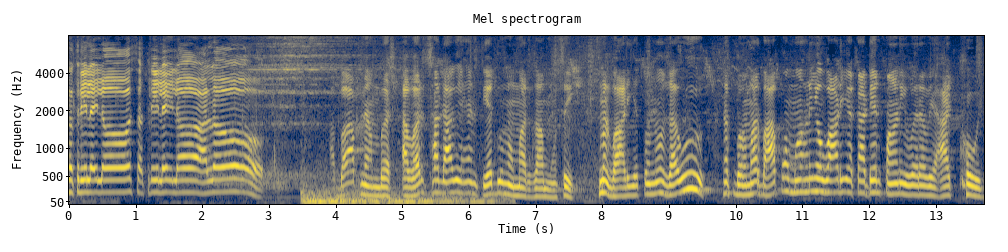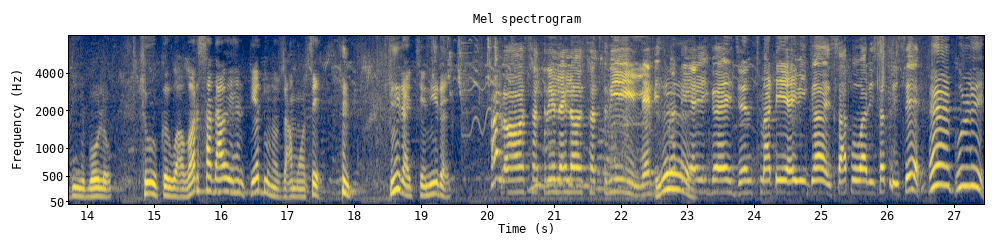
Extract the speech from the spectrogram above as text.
છત્રી લઈ લો, છત્રી લઈ લો. હાલો. આ બાપ ને બસ. આ વરસાદ આવે છે ને તેદુનો માર જામો છે. મારે વાડીએ તો ન જાવું માર બાપો મહણીઓ વાડીએ કાઢે ને પાણી વરાવે. આખો દી બોલો. શું કરવું આ વરસાદ આવે હે ને તેદુનો જામો છે. નિરાય છે નિરાજ હાલો છત્રી લઈ લો છત્રી. લેડીઝ લે. માટે આવી ગઈ જેન્ટ્સ માટે આવી ગઈ. સાપુ વાળી છત્રી છે. એ ફૂલડી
